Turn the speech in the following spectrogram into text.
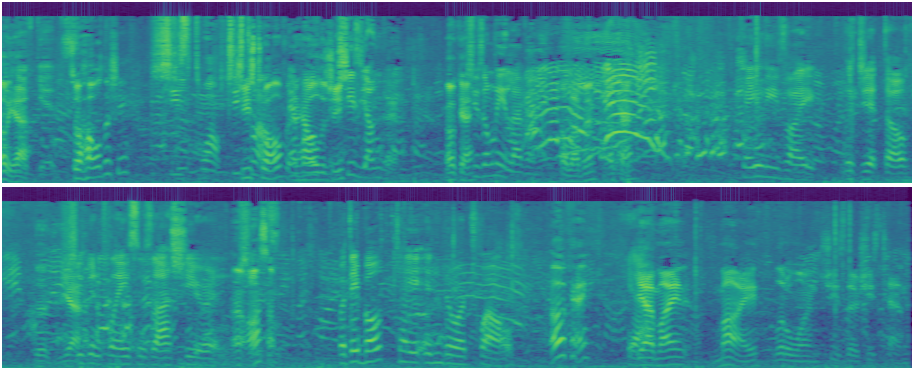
Oh yeah. Gibbs. So how old is she? She's 12. She's, She's 12, They're and how old is she? She's younger. Okay. She's only 11. 11. Okay. Kaeley's like legit though. The, yeah. She's been playing since last year. And Oh, awesome. But they both play indoor 12. Okay. Yeah. Yeah. Mine, my little one, she's there. She's 10,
